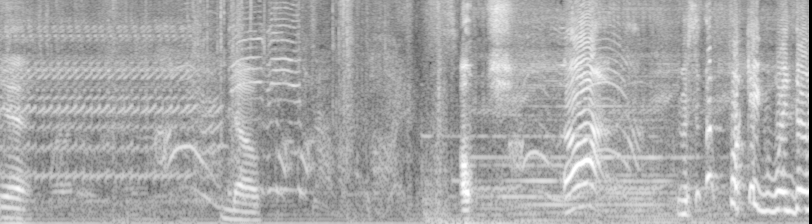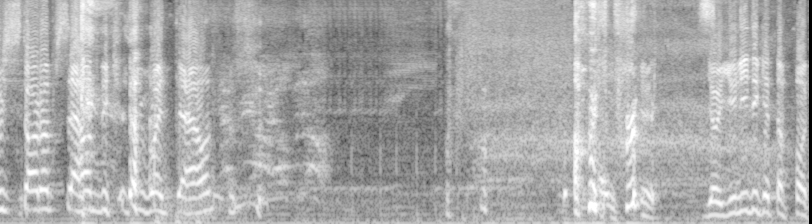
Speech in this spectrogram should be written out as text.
Yeah. No. Ouch. Ah! Was it the fucking Windows startup sound because you went down? Oh, Oh shit. Yo, you need to get the fuck.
